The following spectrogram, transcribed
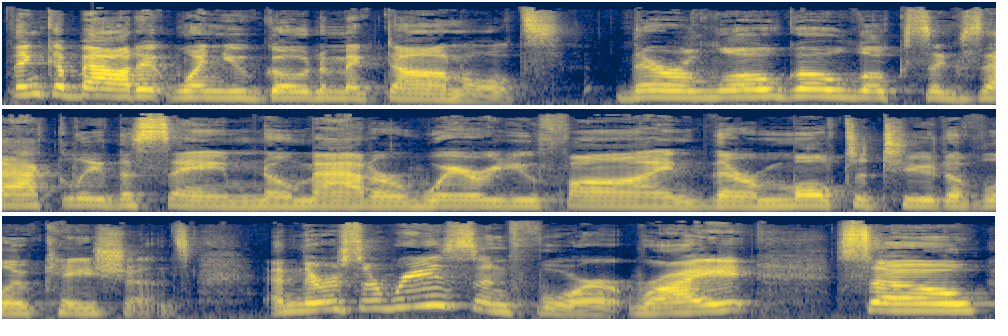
think about it when you go to McDonald's. Their logo looks exactly the same no matter where you find their multitude of locations. And there's a reason for it, right? So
